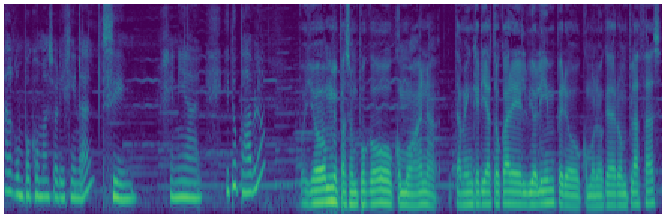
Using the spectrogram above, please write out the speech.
¿Algo un poco más original? sí. Genial. ¿Y tú, Pablo? Pues yo me pasó un poco como Ana. También quería tocar el violín, pero como no quedaron plazas,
